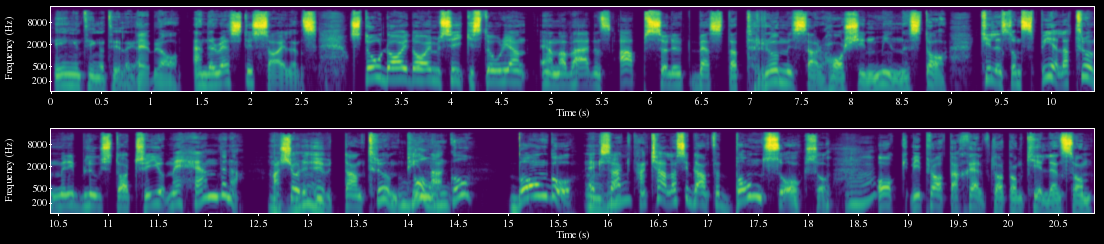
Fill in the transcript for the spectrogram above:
Ingenting att tillägga. Det är bra. And the rest is silence. Stor dag idag i musikhistorien. En av världens absolut bästa trummisar har sin minnesdag. Killen som spelar trummor i Blue Star Trio med händerna. Han körde utan trumpinnar. Bongo. Bongo, exakt. Han kallas ibland för Bonzo också. Och vi pratar självklart om killen som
